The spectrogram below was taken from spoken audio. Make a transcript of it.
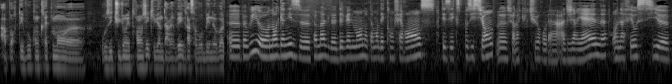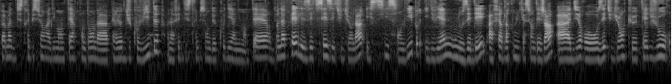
apportez-vous concrètement euh, aux étudiants étrangers qui viennent d'arriver grâce à vos bénévoles? Bah Oui, on organise euh, pas mal d'événements, notamment des conférences, des expositions euh, sur la culture bah, algérienne. On a fait aussi pas mal de distributions alimentaires pendant la période du Covid. On a fait de distribution de colis alimentaires. On appelle ces étudiants-là et s'ils sont libres, ils viennent nous aider à faire de la communication déjà, à dire aux étudiants que tel jour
